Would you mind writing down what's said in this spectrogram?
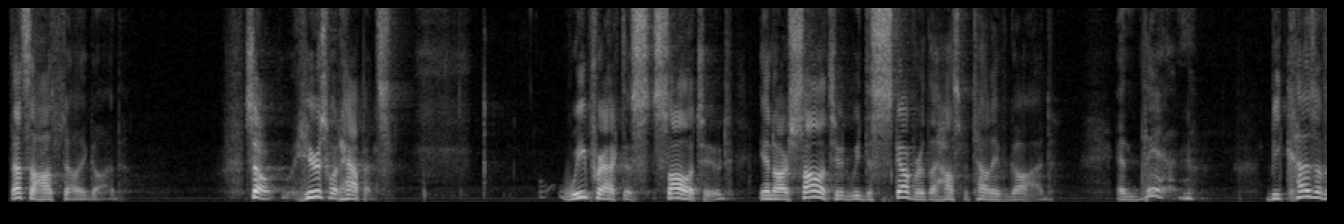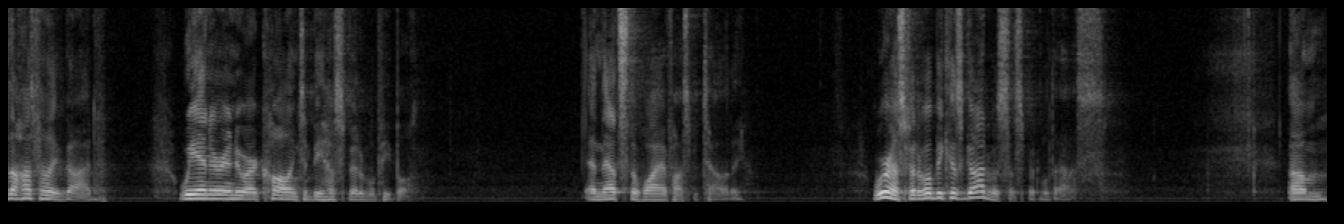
That's the hospitality of God. So here's what happens we practice solitude. In our solitude, we discover the hospitality of God. And then, because of the hospitality of God, we enter into our calling to be hospitable people. And that's the why of hospitality. We're hospitable because God was hospitable to us. Um,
